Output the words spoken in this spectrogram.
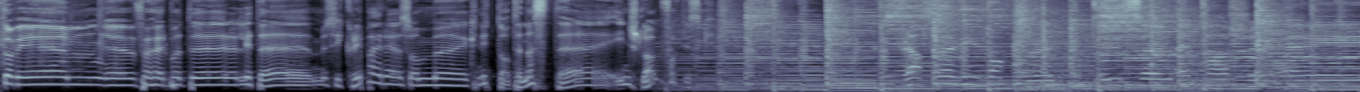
Skal vi uh, få høre på et uh, lite musikklipp her eh, som uh, knytta til neste innslag, faktisk. Fra før vi våkner tusen etasjer høy.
